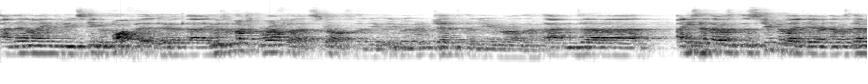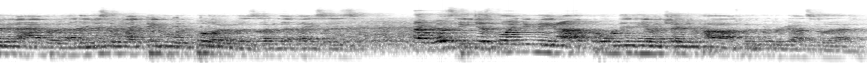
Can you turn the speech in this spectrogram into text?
And then I interviewed Steven Moffat, who, uh, was a much gruffer Scot than you, even gentler than you rather. And, uh, and he said that was a stupid idea and that was never going to happen, and they just looked like people with pullovers over their faces. Now, was he just winding me up, or did he have a change of heart with, with regards to that?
